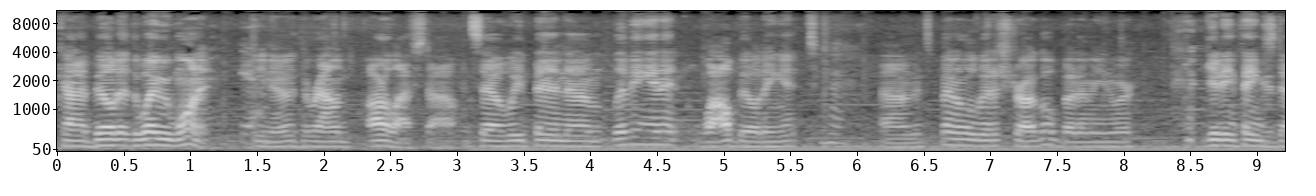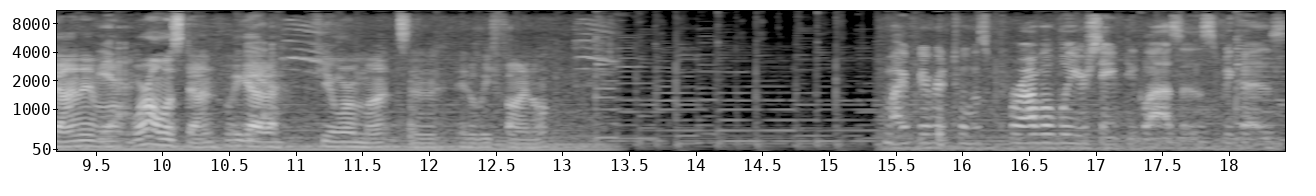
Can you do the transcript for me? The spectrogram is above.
kind of build it the way we want it, Yeah. you know, around our lifestyle. And so we've been um, living in it while building it. Mm-hmm. Um, it's been a little bit of struggle, but I mean, we're getting things done and Yeah. we're, we're almost done. We got Yeah. a few more months and it'll be final. My favorite tool is probably your safety glasses because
